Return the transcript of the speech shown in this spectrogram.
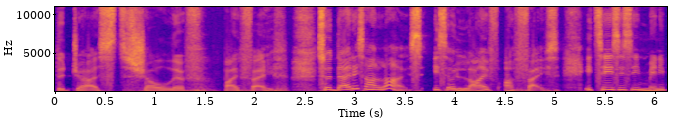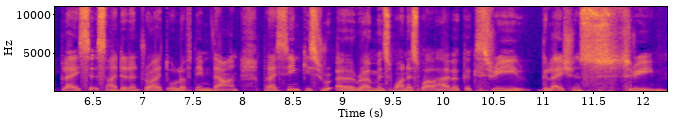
The just shall live by faith. So that is our lives. It's a life of faith. It says this in many places. I didn't write all of them down, but I think it's uh, Romans 1 as well, Habakkuk 3, Galatians 3,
